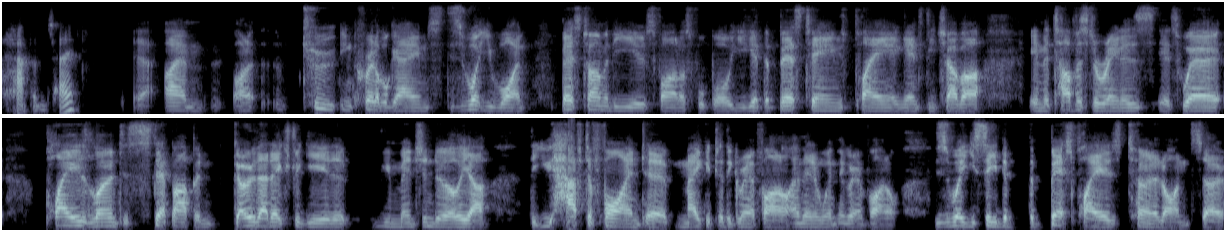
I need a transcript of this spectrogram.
happens, hey? Yeah, I am on two incredible games. This is what you want. Best time of the year is finals football. You get the best teams playing against each other in the toughest arenas. It's where players learn to step up and go that extra gear that you mentioned earlier that you have to find to make it to the grand final and then win the grand final. This is where you see the, the best players turn it on. So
